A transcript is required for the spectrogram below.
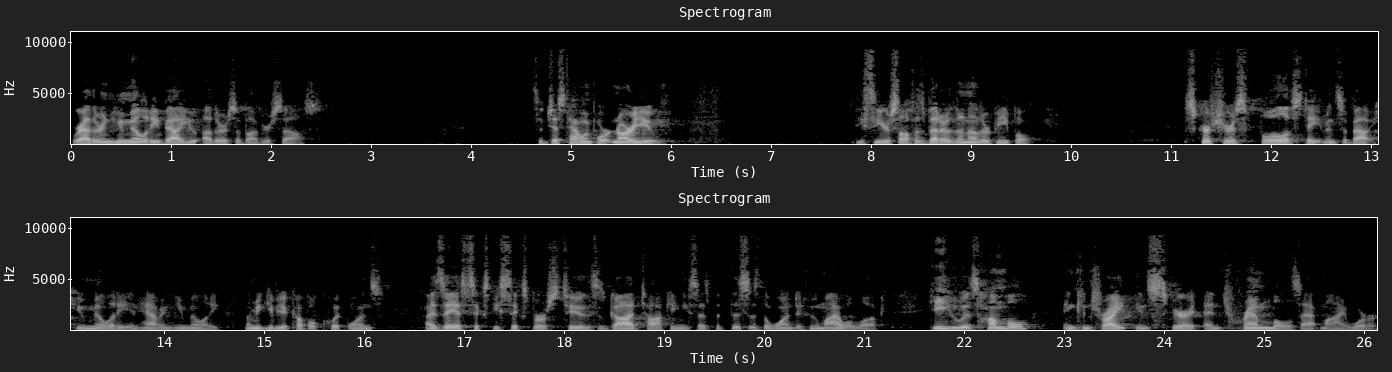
Rather, in humility, value others above yourselves. So, just how important are you? Do you see yourself as better than other people? Scripture is full of statements about humility and having humility. Let me give you a couple quick ones. Isaiah 66, verse 2, this is God talking. He says, But this is the one to whom I will look, he who is humble and contrite in spirit and trembles at my word.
